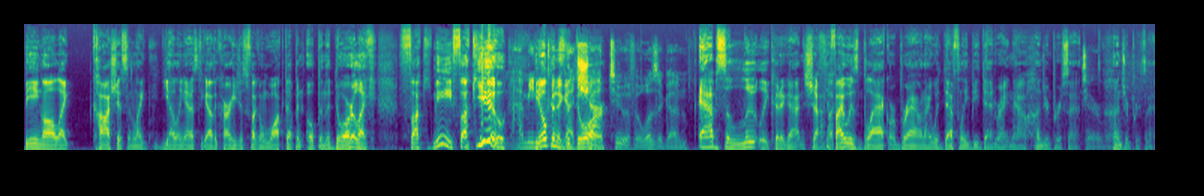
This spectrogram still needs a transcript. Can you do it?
being all like cautious and like yelling at us to get out of the car, he just fucking walked up and opened the door like, "Fuck me, fuck you." I mean, he he opens the door. shot too if it was a gun. Absolutely could have gotten shot. if I was black or brown, I would definitely be dead right now. 100%. Terrible. 100%.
